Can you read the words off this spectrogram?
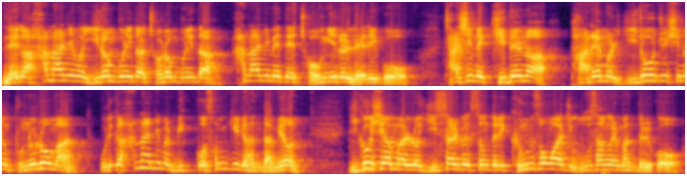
내가 하나님은 이런 분이다 저런 분이다 하나님에 대해 정의를 내리고 자신의 기대나 바램을 이루어 주시는 분으로만 우리가 하나님을 믿고 섬기려 한다면 이것이야말로 이스라엘 백성들이 금송아지 우상을 만들고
